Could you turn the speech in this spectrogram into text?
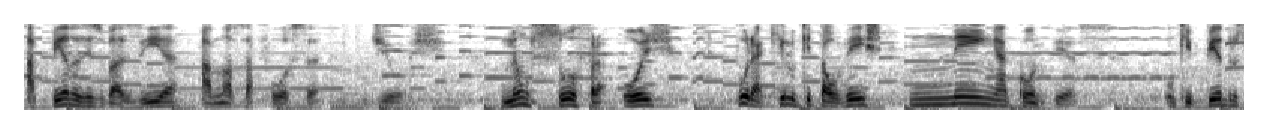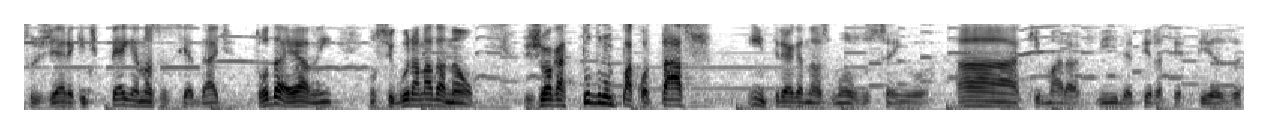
apenas esvazia a nossa força de hoje. Não sofra hoje por aquilo que talvez nem aconteça. O que Pedro sugere é que a gente pegue a nossa ansiedade, toda ela, hein? Não segura nada não. Joga tudo num pacotaço e entrega nas mãos do Senhor. Ah, que maravilha ter a certeza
